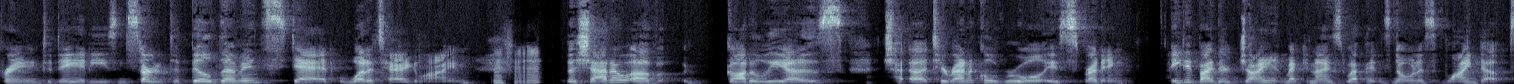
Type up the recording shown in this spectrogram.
praying to deities and started to build them instead. What a tagline. hmm The shadow of Godolia's ch- uh, tyrannical rule is spreading, aided by their giant mechanized weapons known as wind-ups.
